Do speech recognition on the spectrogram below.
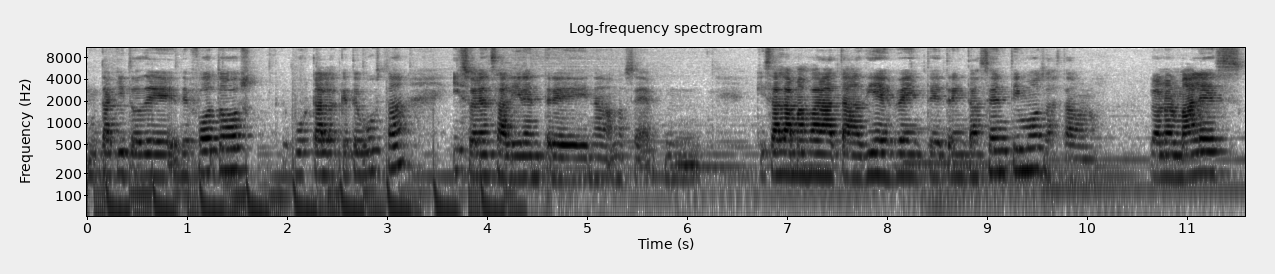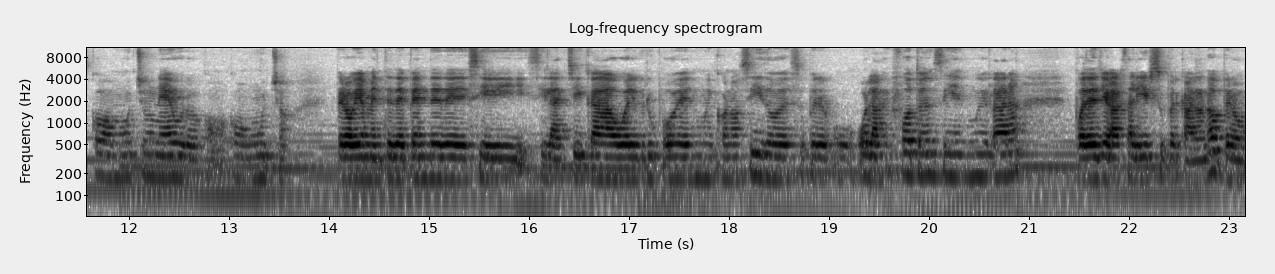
un, taquito de, de, fotos, buscar las que te gustan y suelen salir entre, no, no sé, mm, quizás la más barata 10, 20, 30 céntimos hasta uno, lo normal es como mucho un euro, como, como mucho, pero obviamente depende de si, si, la chica o el grupo es muy conocido es super, o, o, la foto en sí es muy rara, puede llegar a salir súper caro, ¿no? Pero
